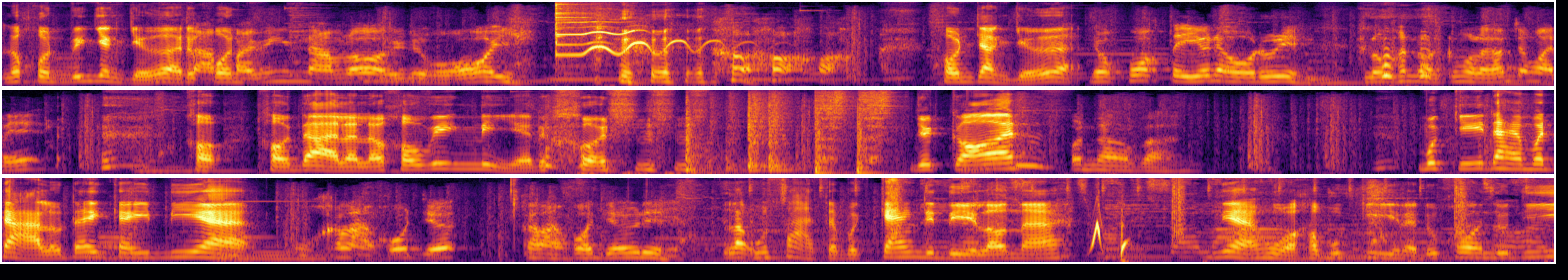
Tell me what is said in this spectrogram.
แล้วคนวิ่งอย่างเยอะอะทุดักบคนไปวิ่งนำแล้วดูโอ้ยคนอย่างเยอะอะยกพวกตีวะเนี่ยโอ้ดูดิลงถนนกันหมดเลยครับจังหวะนี้เขาเขาด่าแล้วแล้วเขาวิ่งหนีอะทุกคน หยุดก่อนโคตรน่าสงสาร เมื่อกี้นายมาด่าเราได้ไงเนี่ย โอ้ข้างหลังโคตรเยอะข้างหลังโคตรเยอะดิเราอุตส่าห์จะมาแกล้งดีๆแล้วนะ เนี่ยหัวคาบุกิเนี่ยทุกคนดูดิ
